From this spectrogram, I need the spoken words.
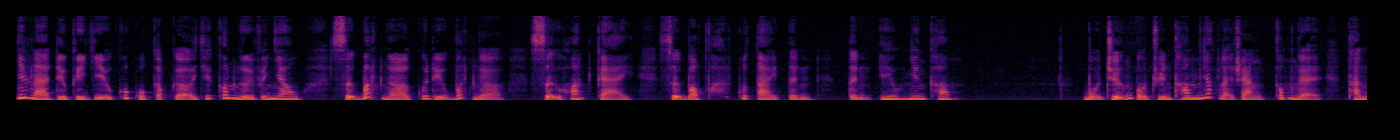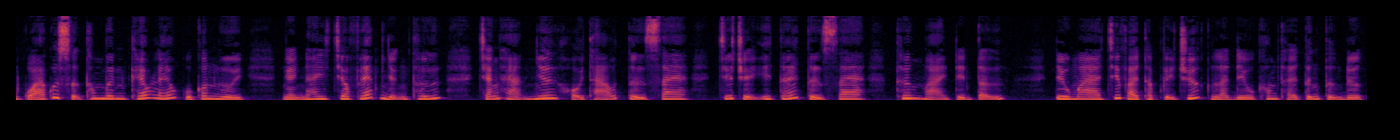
như là điều kỳ diệu của cuộc gặp gỡ giữa con người với nhau, sự bất ngờ của điều bất ngờ, sự hoán cải, sự bộc phát của tài tình, tình yêu nhưng không. Bộ trưởng Bộ Truyền thông nhắc lại rằng công nghệ, thành quả của sự thông minh khéo léo của con người, ngày nay cho phép những thứ chẳng hạn như hội thảo từ xa, chữa trị y tế từ xa, thương mại điện tử, điều mà chỉ vài thập kỷ trước là điều không thể tưởng tượng được.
